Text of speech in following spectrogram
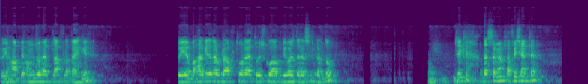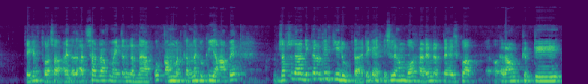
तो यहाँ पे हम जो है ड्राफ्ट लगाएँगे। तो ये बाहर की तरफ़ ड्राफ्ट हो रहा है तो इसको आप रिवर्स डायरेक्शन कर दो। ठीक है? दस एम एम सफिशियंट है। ठीक है? थोड़ा सा अच्छा ड्राफ्ट मेंटेन करना है आपको, कम मत करना, क्योंकि यहाँ पे सबसे ज़्यादा दिक्कत होती है चीज़ उठता है, ठीक है? इसलिए हम बहुत हार्डन रखते हैं इसको, आप अराउंड फिफ्टी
